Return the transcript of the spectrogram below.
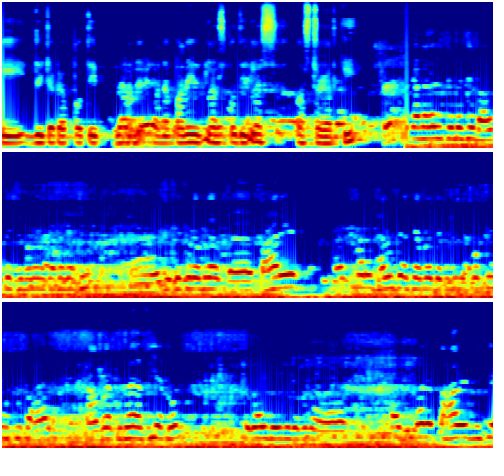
এই দুই টাকা প্রতি মানে মানে পানির গ্লাস প্রতি গ্লাস পাঁচ টাকা আর কি। কাছাকাছি চলেছে, ভারতের সীমানার কাছাকাছি। আমরা পাহাড়ের একবারে ঢালুতে আছি, আমরা দেখুন কত উঁচু পাহাড়, আমরা কোথায় আছি এখন? তো ভাই দেখুন একবারে পাহাড়ের নিচে,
